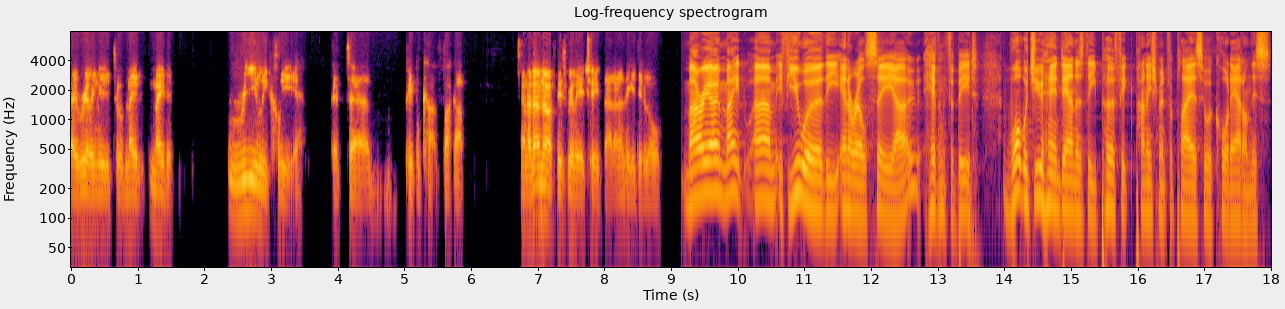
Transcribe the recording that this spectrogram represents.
they really needed to have made made it really clear that uh, people can't fuck up, and I don't know if this really achieved that. I don't think it did at all. Mario, mate, um, if you were the NRL CEO, heaven forbid, what would you hand down as the perfect punishment for players who are caught out on this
